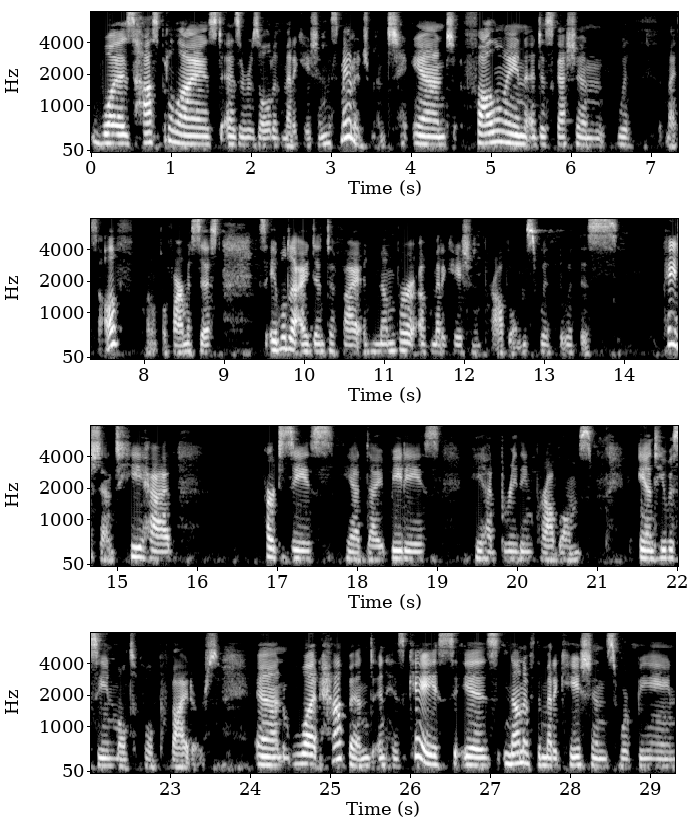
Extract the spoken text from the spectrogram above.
was hospitalized as a result of medication mismanagement. And following a discussion with myself clinical pharmacist, was able to identify a number of medication problems with, with this patient. He had heart disease, he had diabetes, he had breathing problems, and he was seeing multiple providers. And what happened in his case is none of the medications were being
